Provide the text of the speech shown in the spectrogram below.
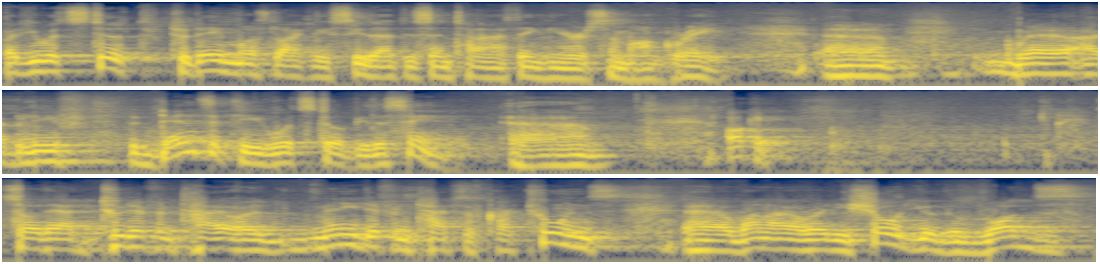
but you would still today most likely see that this entire thing here is somehow gray. Um, where I believe the density would still be the same. Um, okay, So there are two different types, or many different types of cartoons. Uh, one I already showed you, the rods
